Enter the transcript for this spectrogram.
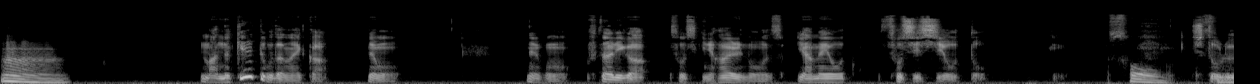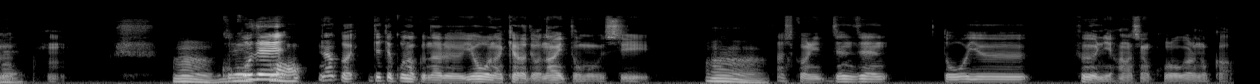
うん。まあ、抜けるってことはないか。でも、ね、この二人が組織に入るのをやめよう、阻止しようとそう、しとる。ねうん。ここでまあ、なんか出てこなくなるようなキャラではないと思うし、うん。確かに全然どういう風に話が転がるのか、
